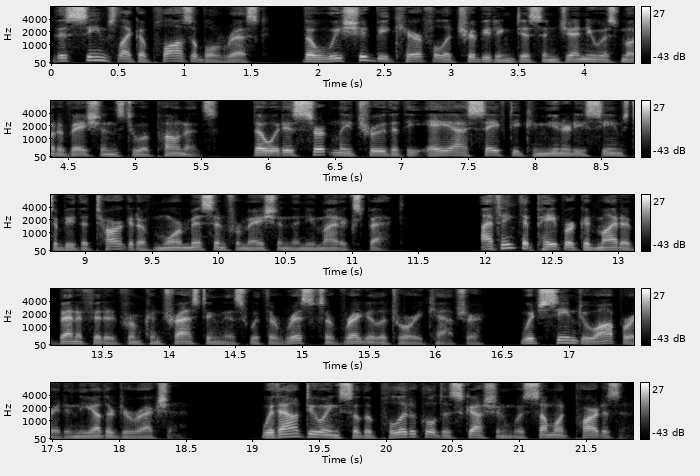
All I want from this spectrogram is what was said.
This seems like a plausible risk, though we should be careful attributing disingenuous motivations to opponents, though it is certainly true that the AI safety community seems to be the target of more misinformation than you might expect. I think the paper could might have benefited from contrasting this with the risks of regulatory capture, which seem to operate in the other direction. Without doing so, the political discussion was somewhat partisan.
